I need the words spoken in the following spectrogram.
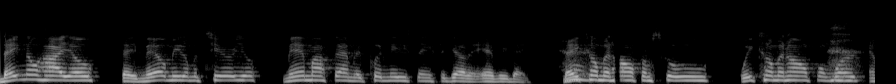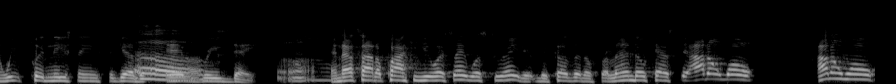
Dayton, Ohio. They mailed me the material. Me and my family putting these things together every day. They coming home from school, we coming home from work, and we putting these things together Oh. every day. Oh. And that's how the Pocket USA was created because of the Philando Castile. I don't want, I don't want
